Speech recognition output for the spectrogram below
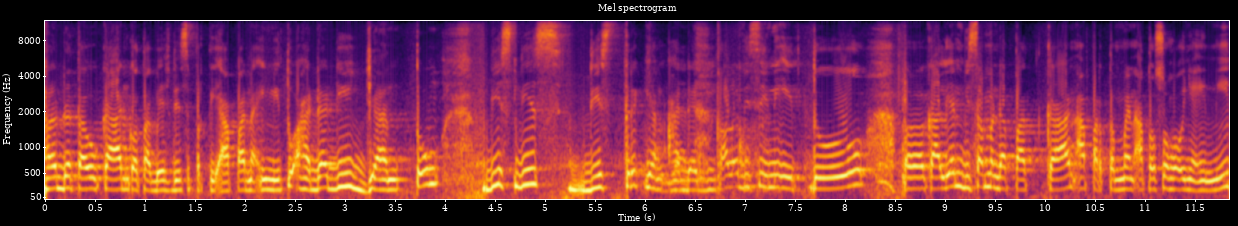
Kalian udah tahu kan kota BSD seperti apa? Nah ini tuh ada di jantung bisnis distrik yang ada di. Kalau di sini itu eh, kalian bisa mendapatkan apartemen atau sohonya ini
